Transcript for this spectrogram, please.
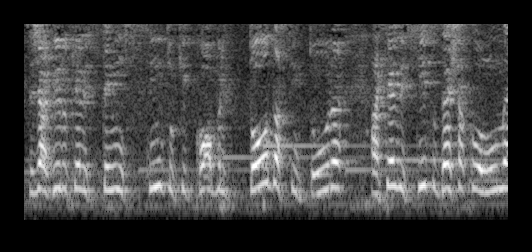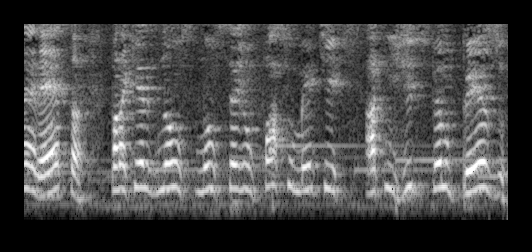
Vocês já viram que eles têm um cinto que cobre toda a cintura? Aquele cinto deixa a coluna ereta para que eles não, não sejam facilmente atingidos pelo peso.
